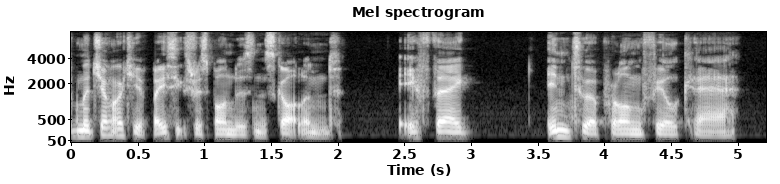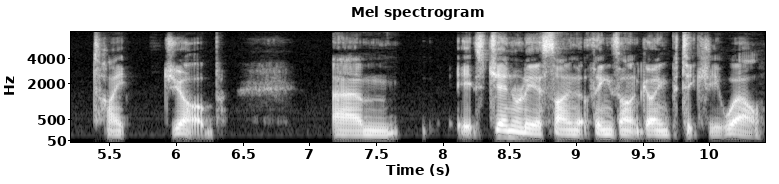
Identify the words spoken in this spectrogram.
the majority of basics responders in Scotland, if they're into a prolonged field care type job, um, it's generally a sign that things aren't going particularly well.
